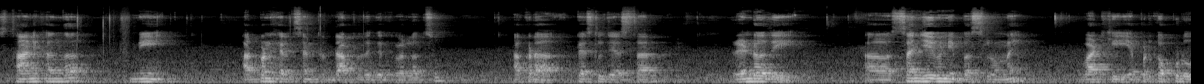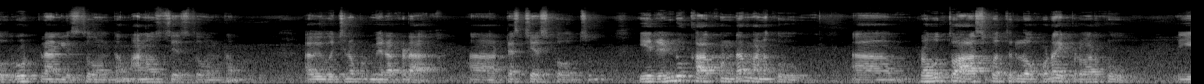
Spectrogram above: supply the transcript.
స్థానికంగా మీ అర్బన్ హెల్త్ సెంటర్ డాక్టర్ దగ్గరికి వెళ్ళొచ్చు. అక్కడ టెస్టులు చేస్తారు. రెండోది సంజీవిని బస్సులు ఉన్నాయి. వాటికి ఎప్పటికప్పుడు రూట్ ప్లాన్లు ఇస్తూ ఉంటాం అనౌన్స్ చేస్తూ ఉంటాం. అవి వచ్చినప్పుడు మీరు అక్కడ టెస్ట్ చేసుకోవచ్చు. ఈ రెండు కాకుండా మనకు ప్రభుత్వ ఆసుపత్రిలో కూడా ఇప్పటివరకు ఈ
